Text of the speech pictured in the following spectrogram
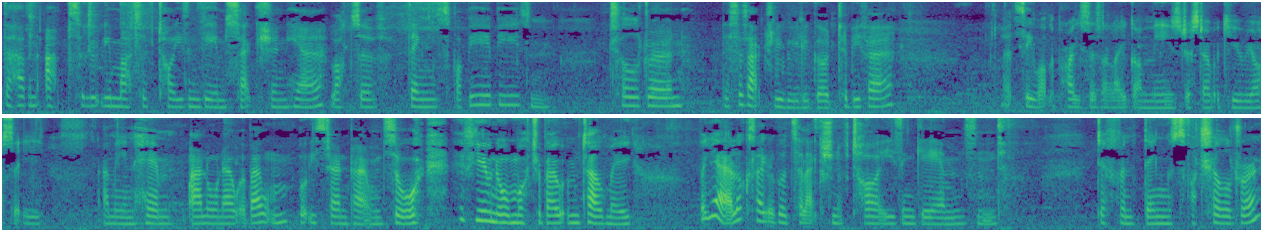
They have an absolutely massive toys and games section here. Lots of things for babies and children. This is actually really good to be fair. Let's see what the prices are like on these just out of curiosity. I mean him, I know now about him, but he's £10 so if you know much about him tell me. But yeah, it looks like a good selection of toys and games and different things for children.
